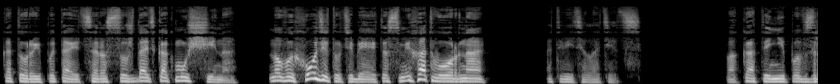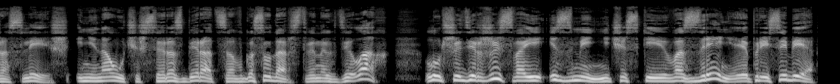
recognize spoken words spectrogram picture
который пытается рассуждать как мужчина, но выходит у тебя это смехотворно», — ответил отец. Пока ты не повзрослеешь и не научишься разбираться в государственных делах, лучше держи свои изменнические воззрения при себе.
